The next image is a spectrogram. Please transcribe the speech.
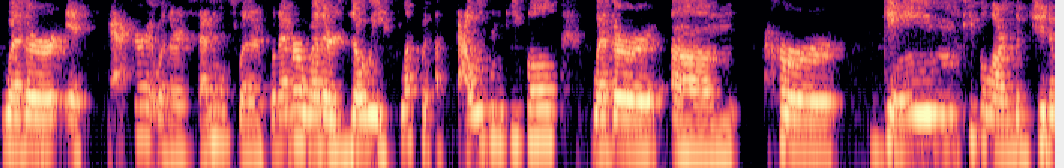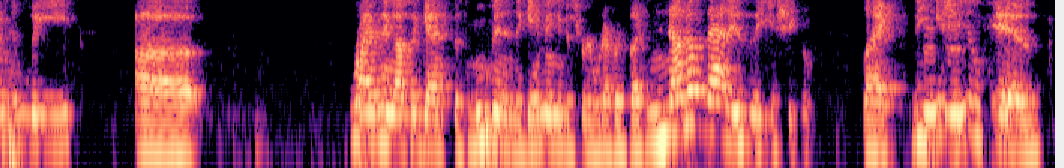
whether it's accurate, whether it's feminist, whether it's whatever, whether Zoe slept with a thousand people, whether um, her game people are legitimately uh, rising up against this movement in the gaming industry or whatever. It's like none of that is the issue. Like the Mhm. issue is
